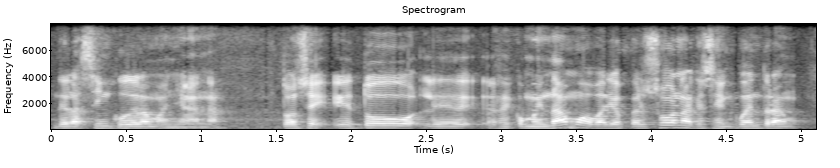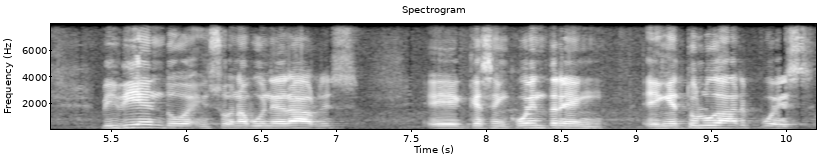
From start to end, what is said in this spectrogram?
de las 5 de la mañana. Entonces, esto le recomendamos a varias personas que se encuentran viviendo en zonas vulnerables, eh, que se encuentren en estos lugares, pues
